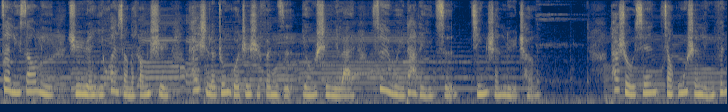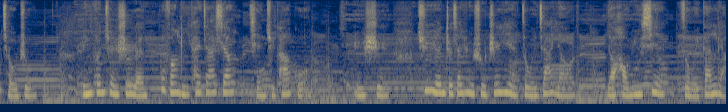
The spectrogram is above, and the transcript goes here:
在《离骚》里，屈原以幻想的方式开始了中国知识分子有史以来最伟大的一次精神旅程。他首先向巫神林芬求助，林芬劝诗人不妨离开家乡，前去他国。于是，屈原折下玉树枝叶作为佳肴，舀好玉屑作为干粮。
